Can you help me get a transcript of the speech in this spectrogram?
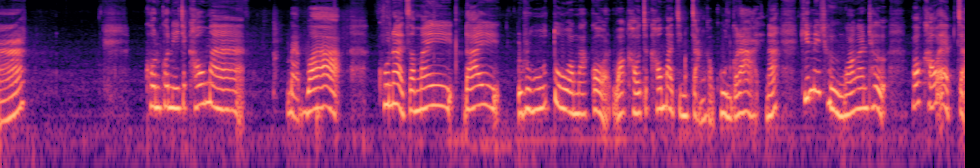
นะ คนคนนี้จะเข้ามาแบบว่าคุณอาจจะไม่ได้ รู้ตัวมาก่อนว่าเขาจะเข้ามาจริงจังกับคุณก็ได้นะ คิดไม่ถึงว่างั้นเถอะ เพราะเขาแอบจะ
